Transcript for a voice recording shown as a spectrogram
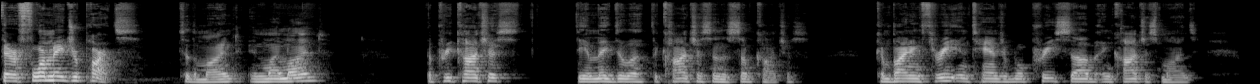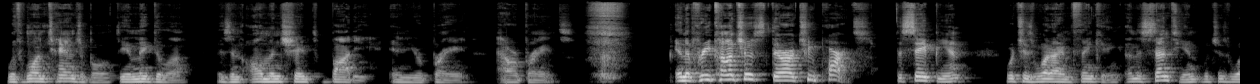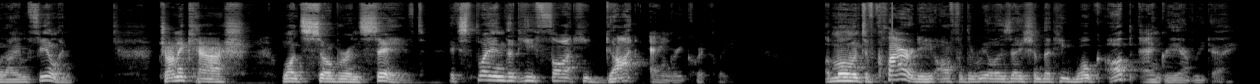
There are four major parts to the mind in my mind the preconscious, the amygdala, the conscious, and the subconscious, combining three intangible pre, sub, and conscious minds with one tangible, the amygdala, is an almond shaped body in your brain, our brains. In the preconscious, there are two parts the sapient, which is what I am thinking, and the sentient, which is what I am feeling. Johnny Cash, once sober and saved, explained that he thought he got angry quickly. A moment of clarity offered the realization that he woke up angry every day.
